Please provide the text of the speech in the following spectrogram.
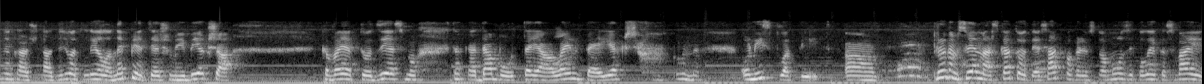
tāda ļoti liela nepieciešamība iekšā, ka vajag to dziesmu dabūt tajā lentē iekšā un, un izplatīt. Uh, Protams, vienmēr skatoties atpakaļ uz to mūziku, liekas, vai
